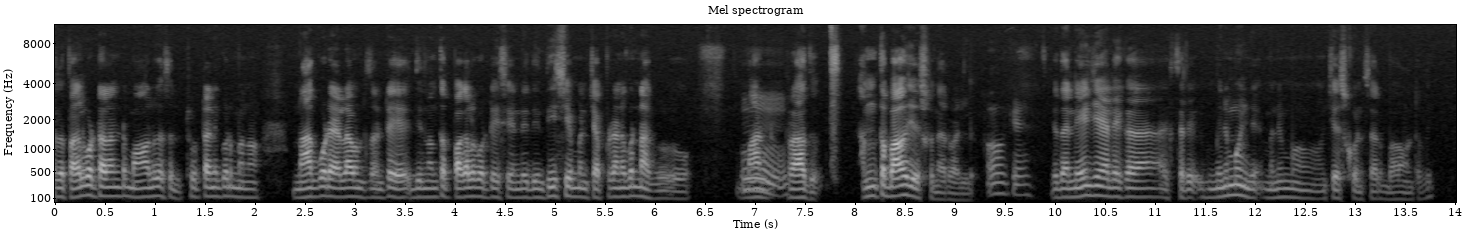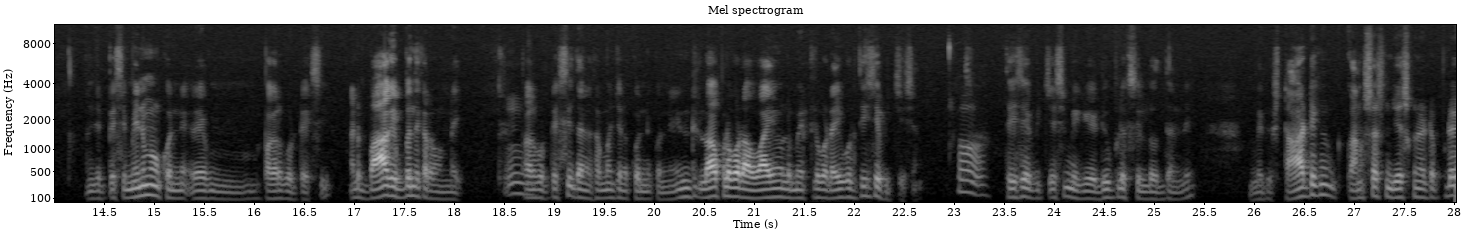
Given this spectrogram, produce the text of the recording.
అసలు పగలగొట్టాలంటే మామూలుగా అసలు చూడటానికి కూడా మనం నాకు కూడా ఎలా ఉంటుందంటే దీని అంతా పగలగొట్టేసేయండి దీన్ని తీసేయమని చెప్పడానికి కూడా నాకు మా రాదు. అంత బాగా చేసుకున్నారు వాళ్ళు. దాన్ని ఏం చేయాలి ఇక? సరే మినిమం మినిమం చేసుకోండి సార్ బాగుంటుంది అని చెప్పేసి మినిమం కొన్ని పగలగొట్టేసి అంటే బాగా ఇబ్బందికరం ఉన్నాయి. పగలగొట్టేసి దానికి సంబంధించిన కొన్ని కొన్ని ఇంటి లోపల కూడా ఆ వాయువులు మెట్లు కూడా అవి కూడా తీసేపిచ్చేసాను. తీసేపిచ్చేసి మీకు ఈ డూప్లెక్స్ ఇల్లు వద్దండి. మీరు స్టార్టింగ్ కన్స్ట్రక్షన్ చేసుకునేటప్పుడే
